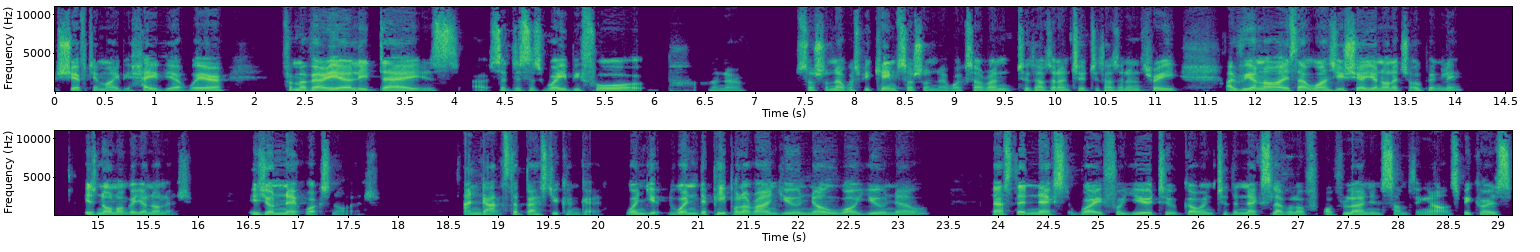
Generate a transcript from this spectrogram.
shift in my behavior where from a very early days, uh, so this is way before, I don't know, social networks became social networks around 2002, 2003, I realized that once you share your knowledge openly, is no longer your knowledge, is your network's knowledge. And that's the best you can get. When you when the people around you know what you know, that's the next way for you to go into the next level of, of learning something else because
